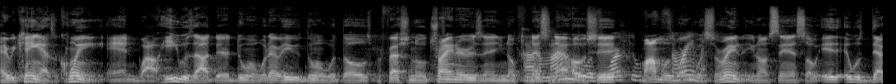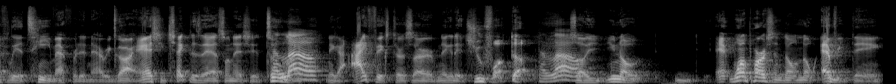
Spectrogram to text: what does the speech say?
every king has a queen. And while he was out there doing whatever he was doing with those professional trainers and you know uh, finessing that whole shit, Mama was working with Serena. You know what I'm saying? So it, it was definitely a team effort in that regard. And she checked his ass on that shit too. Hello? Like, nigga, I fixed her serve, nigga. That you fucked up. Hello? So you know. One person don't know everything,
